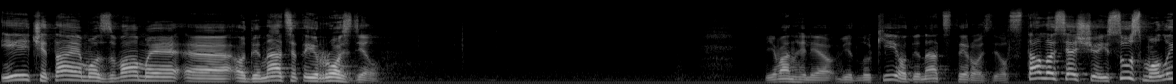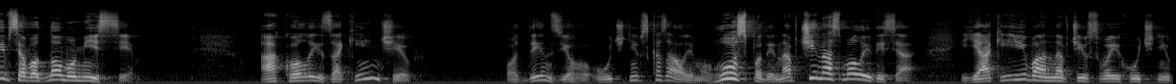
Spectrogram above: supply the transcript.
І читаємо з вами е, 11 розділ. Євангелія від Луки, 11 розділ. Сталося, що Ісус молився в одному місці. А коли закінчив, один з його учнів сказав йому: Господи, навчи нас молитися, як і Іван навчив своїх учнів.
